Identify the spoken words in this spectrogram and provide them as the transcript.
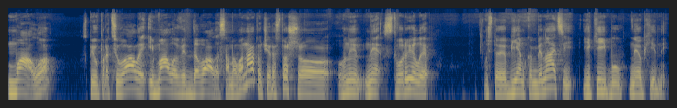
мало співпрацювали і мало віддавали саме в Ванату через те, що вони не створили ось той об'єм комбінацій, який був необхідний.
